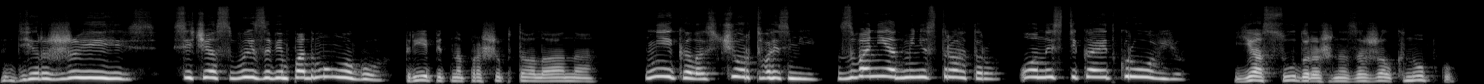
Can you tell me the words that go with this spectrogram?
"Держись, сейчас вызовем подмогу", трепетно прошептала она. "Николас, черт возьми, звони администратору, он истекает кровью". Я судорожно зажал кнопку,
